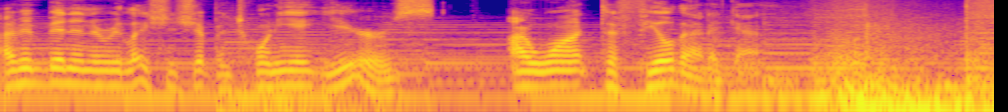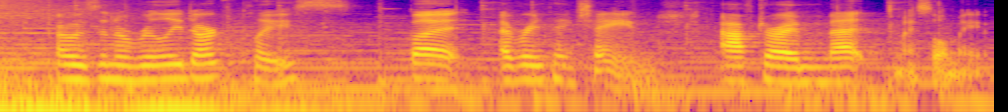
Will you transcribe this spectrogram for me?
I haven't been in a relationship in 28 years. I want to feel that again. I was in a really dark place, but everything changed after I met my soulmate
